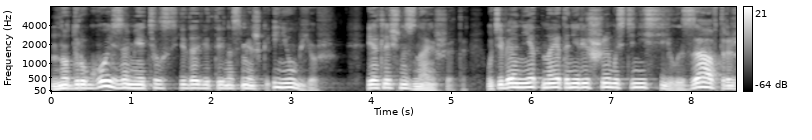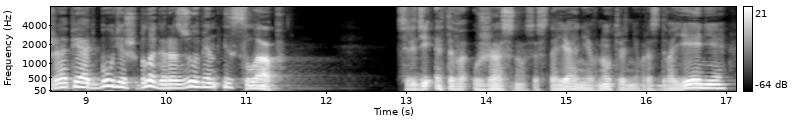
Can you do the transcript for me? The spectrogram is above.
Но другой заметил с ядовитой насмешкой. И не убьешь. И отлично знаешь это. У тебя нет на это ни решимости, ни силы. Завтра же опять будешь благоразумен и слаб. Среди этого ужасного состояния внутреннего раздвоения –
